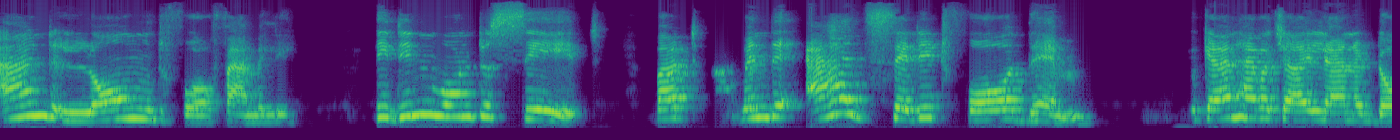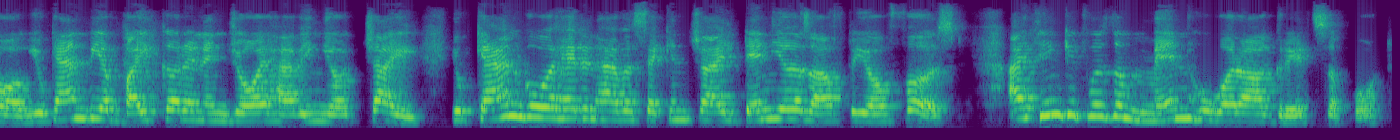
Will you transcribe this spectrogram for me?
and longed for family. They didn't want to say it, but when the ads said it for them, you can have a child and a dog. You can be a biker and enjoy having your child. You can go ahead and have a second child 10 years after your first. I think it was the men who were our great support.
